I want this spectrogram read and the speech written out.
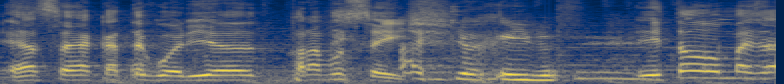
Essa é a categoria pra vocês. Que horrível. Então, mas é, é,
